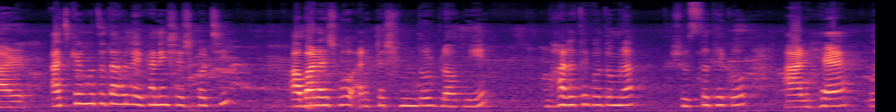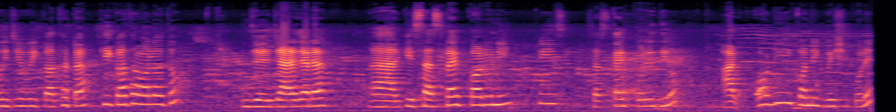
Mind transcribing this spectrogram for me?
আর আজকের মতো তাহলে এখানেই শেষ করছি। আবার আসব আরেকটা সুন্দর ব্লগ নিয়ে। ভালো থেকো তোমরা। সুস্থ থেকো। আর হ্যাঁ ওই যে ওই কথাটা, কি কথা বলো তো? যে যারা যারা, আর কি সাবস্ক্রাইব করনি প্লিজ সাবস্ক্রাইব করে দিও। আর অনেক অনেক বেশি করে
